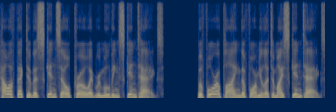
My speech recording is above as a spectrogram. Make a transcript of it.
How effective is SkinCell Pro at removing skin tags? Before applying the formula to my skin tags,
